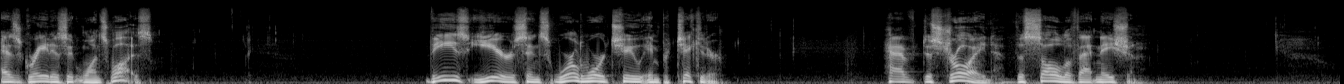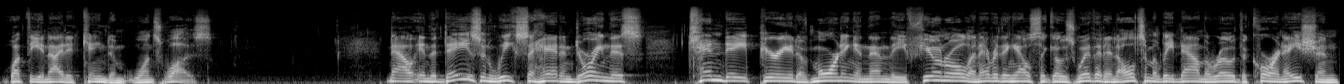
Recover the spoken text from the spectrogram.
as great as it once was. These years since World War II, in particular, have destroyed the soul of that nation, what the United Kingdom once was. Now, in the days and weeks ahead, and during this 10 day period of mourning, and then the funeral and everything else that goes with it, and ultimately down the road, the coronation,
